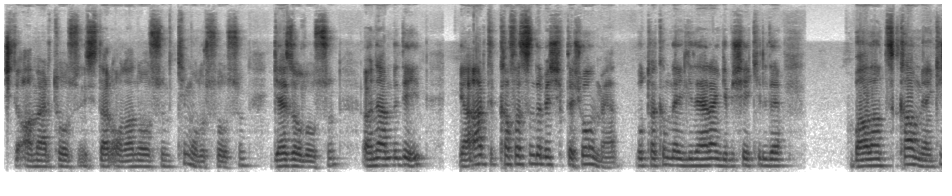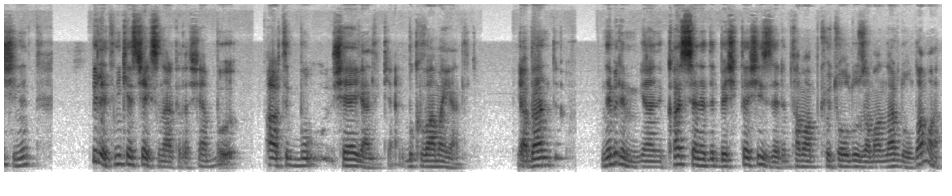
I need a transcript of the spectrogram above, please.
işte Amert olsun ister Onan olsun kim olursa olsun Gezal olsun önemli değil. Ya artık kafasında Beşiktaş olmayan bu takımla ilgili herhangi bir şekilde bağlantısı kalmayan kişinin biletini keseceksin arkadaş. Yani bu artık bu şeye geldik yani bu kıvama geldik. Ya ben ne bileyim yani kaç senedir Beşiktaş'ı izlerim. Tamam kötü olduğu zamanlar da oldu ama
